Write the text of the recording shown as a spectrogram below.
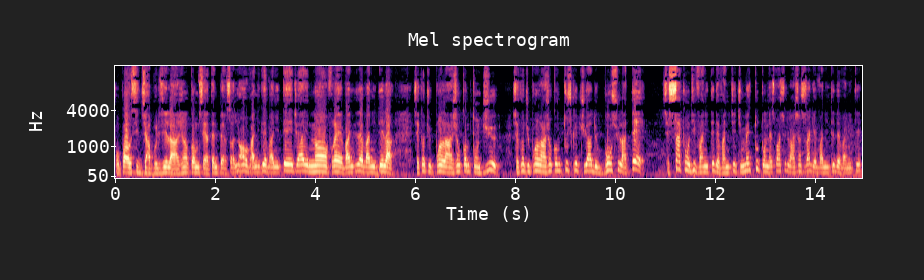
Faut pas aussi diaboliser l'argent comme certaines personnes. Non, vanité, vanité, tu vois, non, frère, vanité, vanité là. C'est quand tu prends l'argent comme ton Dieu c'est quand tu prends l'argent comme tout ce que tu as de bon sur la terre. C'est ça qu'on dit vanité des vanités. Tu mets tout ton espoir sur l'argent. C'est ça qui est vanité des vanités.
